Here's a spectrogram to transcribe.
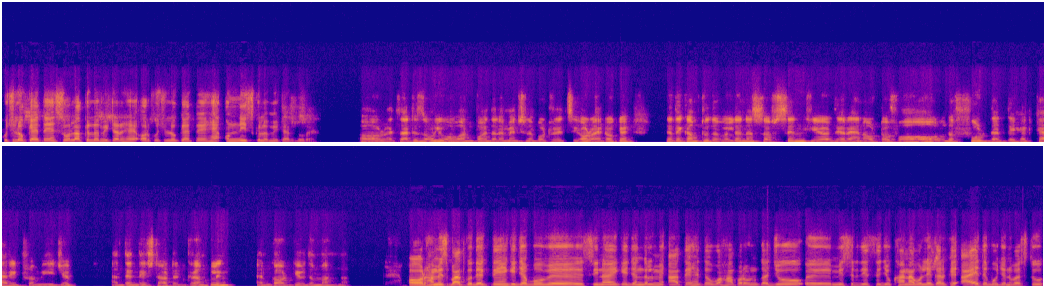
कुछ लोग कहते हैं 16 किलोमीटर है और कुछ लोग कहते हैं 19 किलोमीटर दूर है All right, that is only one point that I mentioned about Red Sea. All right, okay. Then they come to the wilderness of sin. Here they ran out of all the food that they had carried from Egypt, and then they started grumbling, and God gave them manna. और हम इस बात को देखते हैं कि जब वो सिनाई के जंगल में आते हैं तो वहाँ पर उनका जो मिस्र देश से जो खाना वो लेकर के आए थे भोजन वस्तु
